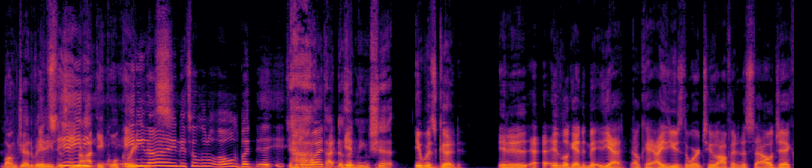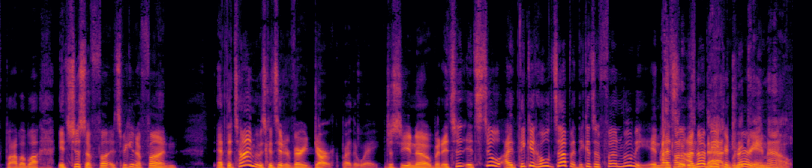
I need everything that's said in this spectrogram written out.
Longevity It's does 80 not equal greatness. 89. It's a little old, but uh, it- Yeah, you know what? that doesn't it, mean shit. it was good. It is. And look at it. Yeah. Okay. I use the word too often. Nostalgic. Blah blah blah. It's just a fun. Speaking of fun, at the time it was considered very dark. By the way, just so you know. But it's it's still. I think it holds up. I think it's a fun movie. And I that's thought not, it was I'm not being bad when it came out.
